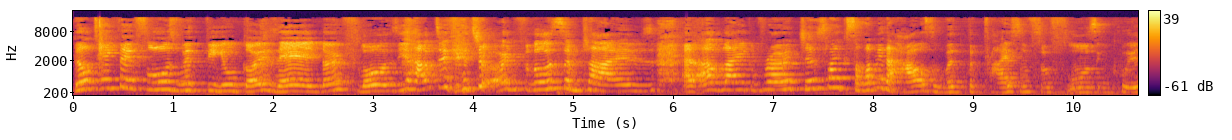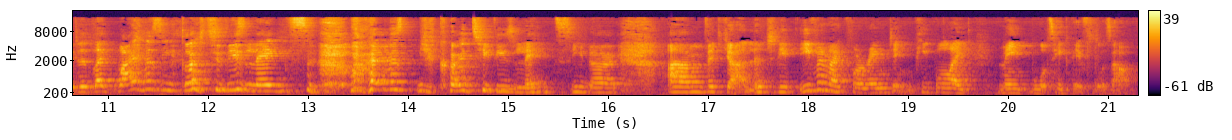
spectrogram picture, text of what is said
They'll take their floors with you. You'll go there, no floors. You have to get your own floors sometimes. And I'm like, bro, just like sell me the house with the price of the floors included. Like, why must you go to these lengths? Why must you go to these lengths? You know. Um, but yeah, literally, even like for renting, people like may will take their floors out,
